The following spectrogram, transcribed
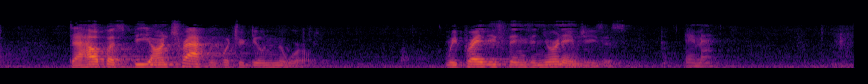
to help us be on track with what you're doing in the world. We pray these things in your name, Jesus. Amen.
